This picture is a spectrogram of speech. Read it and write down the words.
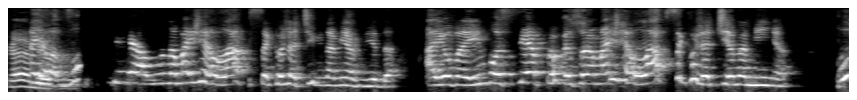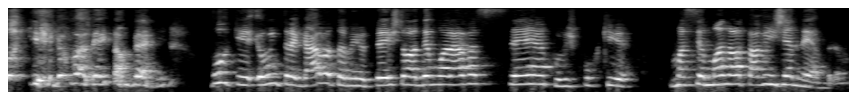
ah, Aí ela, você é a aluna mais relapsa que eu já tive na minha vida. Aí eu falei, e você é a professora mais relapsa que eu já tinha na minha. Por que eu falei também? Porque eu entregava também o texto, ela demorava séculos, porque uma semana ela estava em Genebra,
